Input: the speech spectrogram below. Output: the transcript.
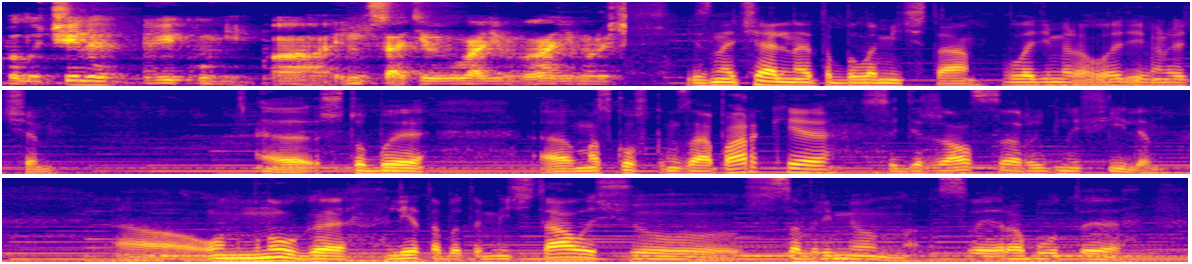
получили Викуни по инициативе Владимира Владимировича. Изначально это была мечта Владимира Владимировича, э, чтобы э, в московском зоопарке содержался рыбный филин. Э, он много лет об этом мечтал еще со времен своей работы Э,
